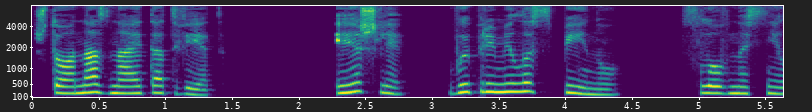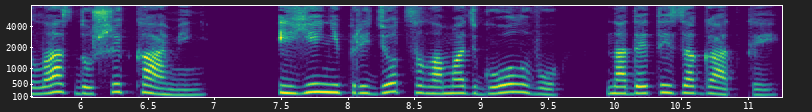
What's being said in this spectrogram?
что она знает ответ. Эшли выпрямила спину, словно сняла с души камень, и ей не придется ломать голову над этой загадкой.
